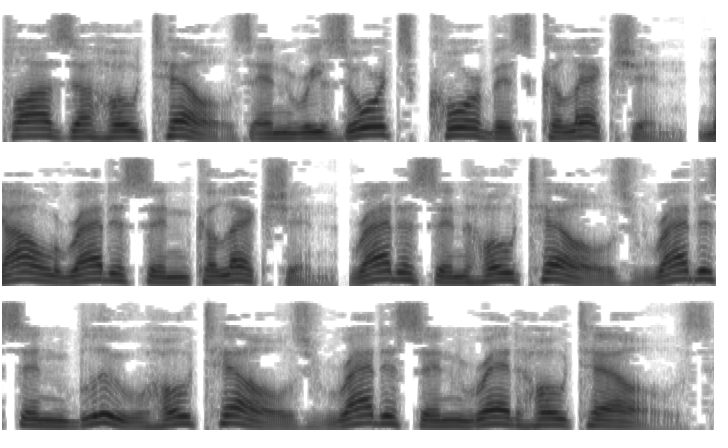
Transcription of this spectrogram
Plaza Hotels and Resorts Quorvus Collection now Radisson Collection Radisson Hotels Radisson Blu Hotels Radisson Red Hotels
